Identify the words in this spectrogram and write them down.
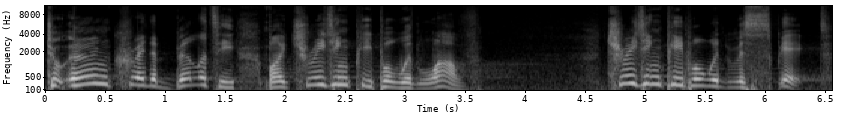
to earn credibility by treating people with love treating people with respect,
